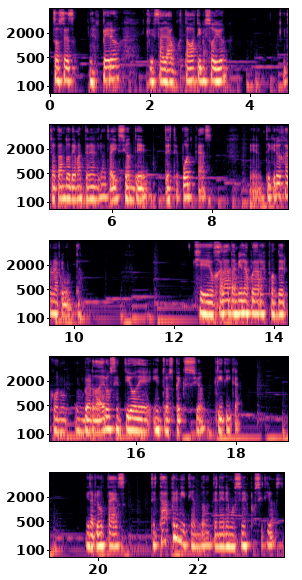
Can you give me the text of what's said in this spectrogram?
Entonces, espero que les haya gustado este episodio. y tratando de mantener la tradición de, este podcast, eh, te quiero dejar una pregunta. Que ojalá también la pueda responder con un, verdadero sentido de introspección crítica. Y la pregunta es, ¿te estás permitiendo tener emociones positivas?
